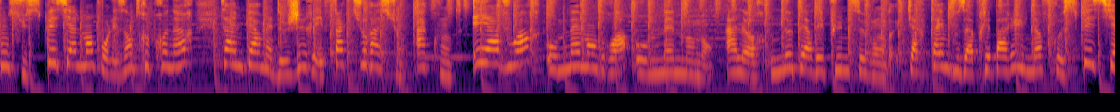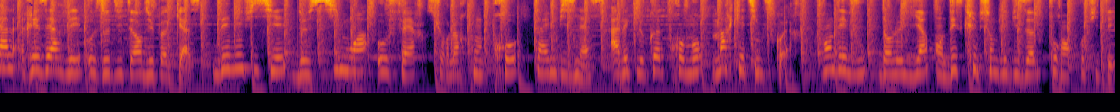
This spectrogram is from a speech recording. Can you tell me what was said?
Conçue spécialement pour les entrepreneurs, Time permet de gérer facturation à compte et avoir au même endroit au même moment. Alors ne perdez plus une seconde, car Time vous a préparé une offre spéciale réservée aux auditeurs du podcast. Bénéficiez de 6 mois offerts sur leur compte pro Time Business avec le code promo Marketing Square. Rendez-vous dans le lien en description de l'épisode pour en profiter.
